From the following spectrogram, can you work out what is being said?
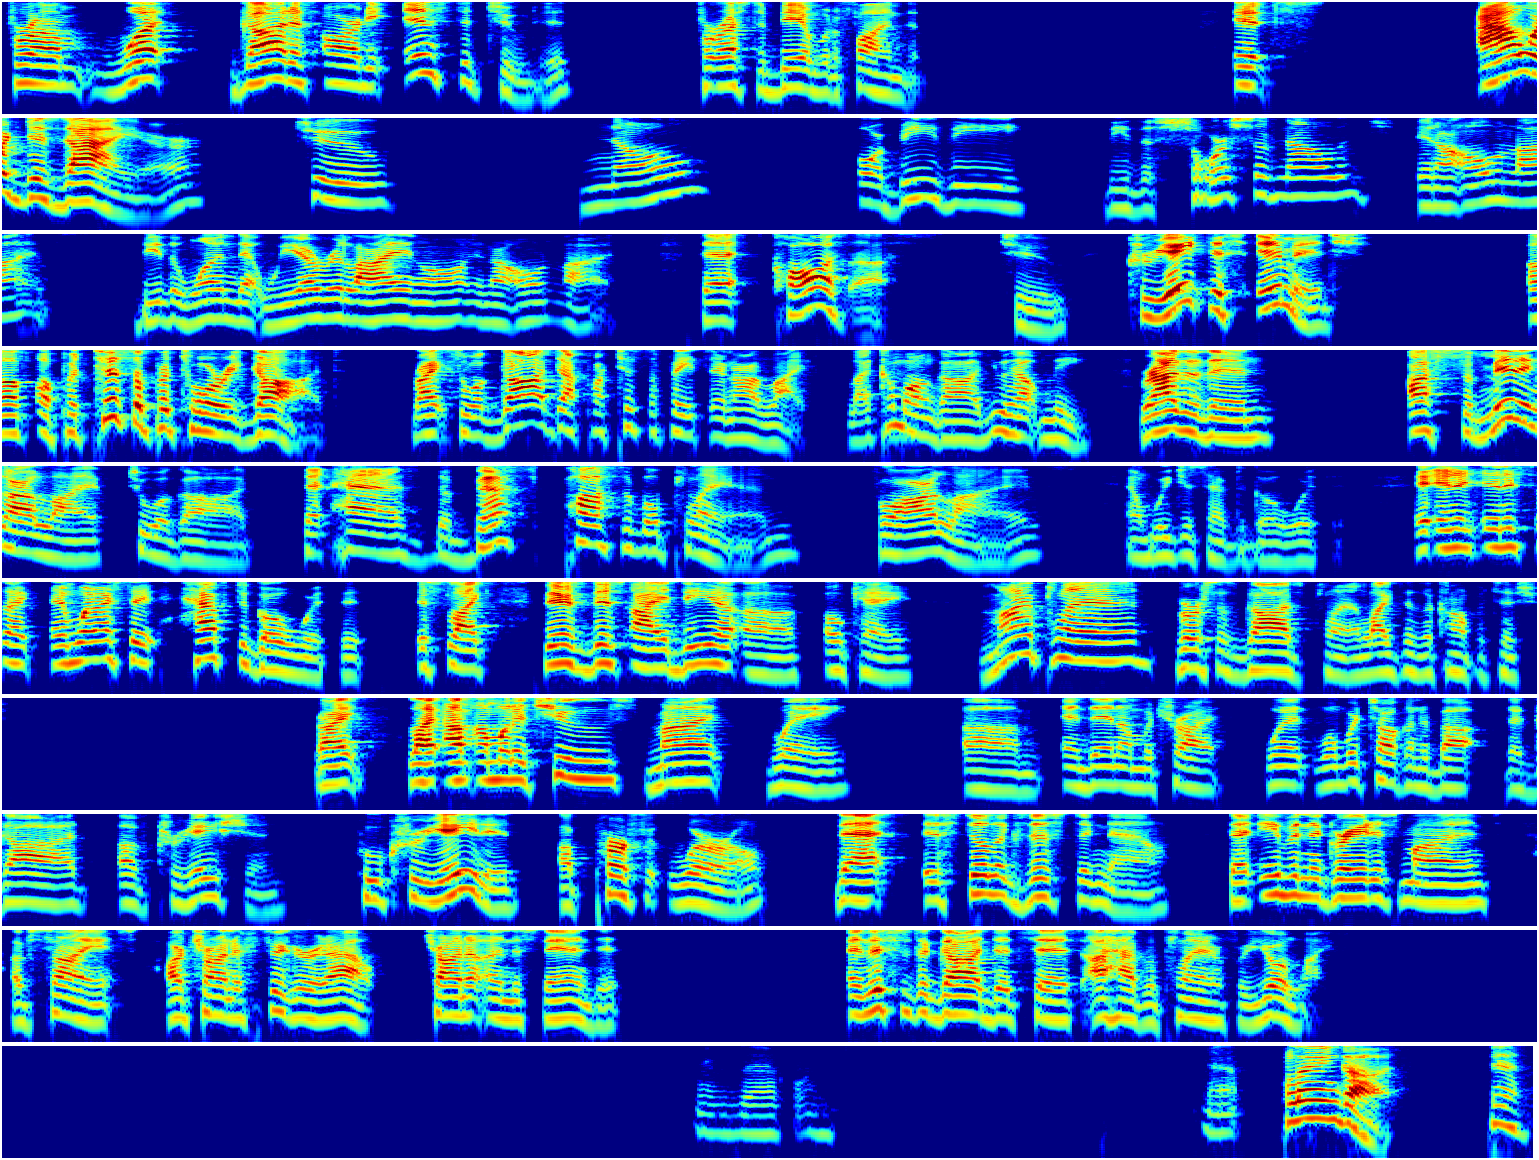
from what God has already instituted for us to be able to find Him. It's our desire to know or be the be the source of knowledge in our own lives, be the one that we are relying on in our own lives that cause us to create this image of a participatory God, right? So a God that participates in our life. Like, come on, God, you help me. Rather than us submitting our life to a God that has the best possible plan for our lives, and we just have to go with it. And, and, it- and it's like, and when I say have to go with it, it's like there's this idea of, okay, my plan versus God's plan, like there's a competition, right? Like I'm, I'm to choose my way, um, and then I'm to try. When, when we're talking about the God of creation who created a perfect world that is still existing now, that even the greatest minds of science are trying to figure it out, trying to understand it. And this is the God that says, I have a plan for your life. Exactly. Yep. Playing God. Yeah.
